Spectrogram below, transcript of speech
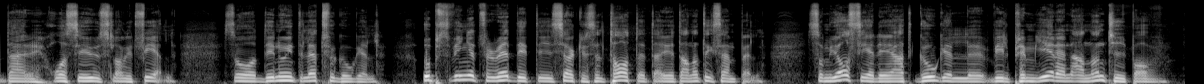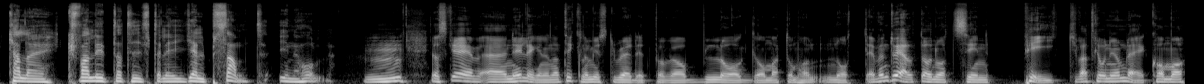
där HCU slagit fel. Så det är nog inte lätt för Google. Uppsvinget för Reddit i sökresultatet är ju ett annat exempel. Som jag ser det är att Google vill premiera en annan typ av, kalla det kvalitativt eller hjälpsamt innehåll. Mm. Jag skrev eh, nyligen en artikel om just Reddit på vår blogg om att de har nått, eventuellt då nått sin peak. Vad tror ni om det? Kommer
